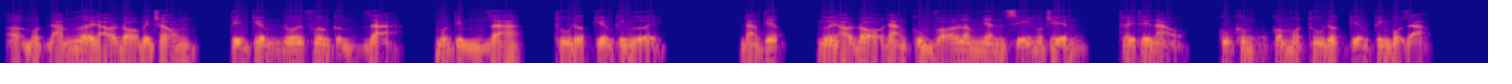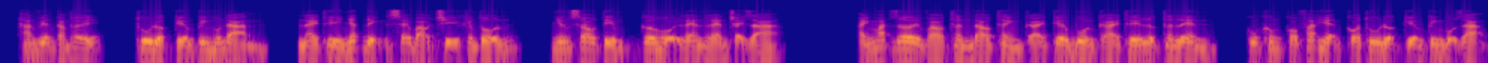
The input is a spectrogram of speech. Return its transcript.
ở một đám người áo đỏ bên trong, tìm kiếm đối phương cường giả, muốn tìm ra, thu được kiếm kinh người. Đáng tiếc, người áo đỏ đang cùng võ lâm nhân sĩ hỗn chiến, thấy thế nào, cũng không có một thu được kiếm kinh bộ dạng. Hàn viễn cảm thấy, thu được kiếm kinh hỗn đản, này thì nhất định sẽ bảo trì khiêm tốn, nhưng sau tìm cơ hội len lén chạy ra. Ánh mắt rơi vào thần đao thành cái kia bốn cái thế lực thân lên, cũng không có phát hiện có thu được kiếm kinh bộ dạng,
